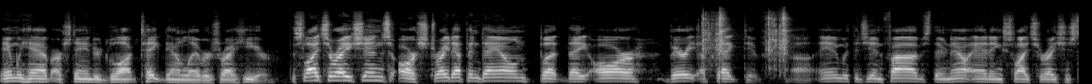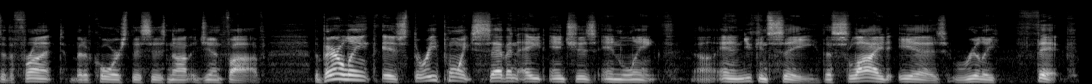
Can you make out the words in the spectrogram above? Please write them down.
and we have our standard Glock takedown levers right here. The slide serrations are straight up and down, but they are very effective. Uh, and with the Gen 5s, they're now adding slide serrations to the front, but of course this is not a Gen 5. The barrel length is 3.78 inches in length. Uh, and you can see the slide is really thick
